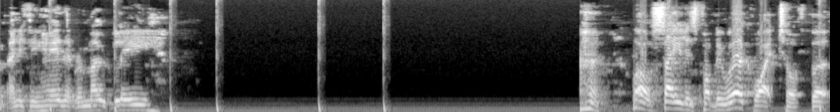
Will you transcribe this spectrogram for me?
Um, anything here that remotely... well, sailors probably were quite tough, but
